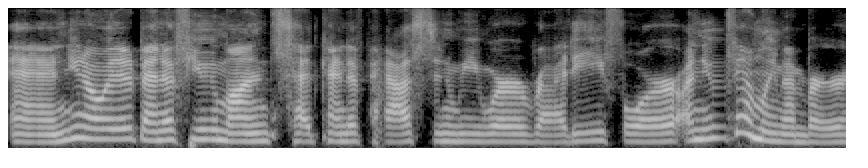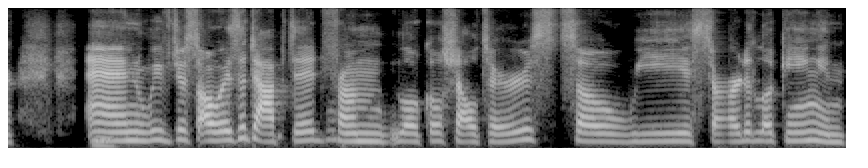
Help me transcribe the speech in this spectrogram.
and you know it had been a few months, had kind of passed, and we were ready for a new family member, mm. and we've just always adopted from local shelters so we started looking, and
